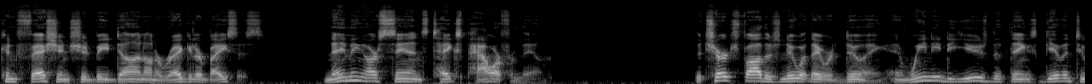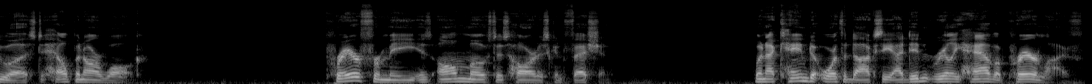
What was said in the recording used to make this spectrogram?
Confession should be done on a regular basis. Naming our sins takes power from them. The church fathers knew what they were doing, and we need to use the things given to us to help in our walk. Prayer for me is almost as hard as confession. When I came to Orthodoxy, I didn't really have a prayer life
